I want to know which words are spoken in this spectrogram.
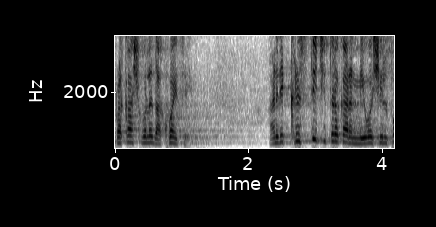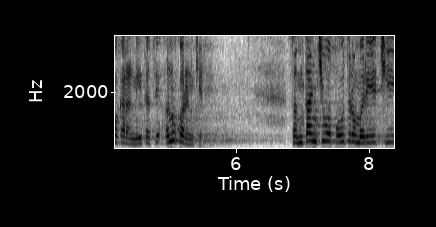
प्रकाशवलं दाखवायचे. आणि ते ख्रिस्ती चित्रकारांनी व शिल्पकारांनी त्याचे अनुकरण केले. संतांची व पवित्र मरियेची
